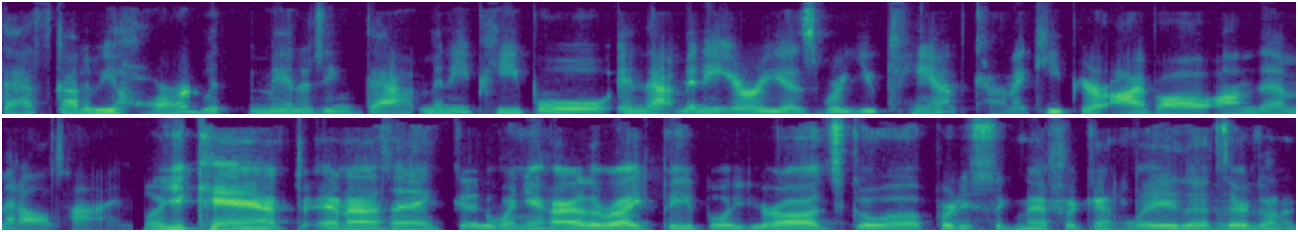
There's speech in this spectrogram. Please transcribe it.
that's got to be hard with managing that many people in that many areas where you can't kind of keep your eyeball on them at all times. Well, you can't, and I think uh, when you hire the right people, your odds go up pretty significantly that they're Mhm. going to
